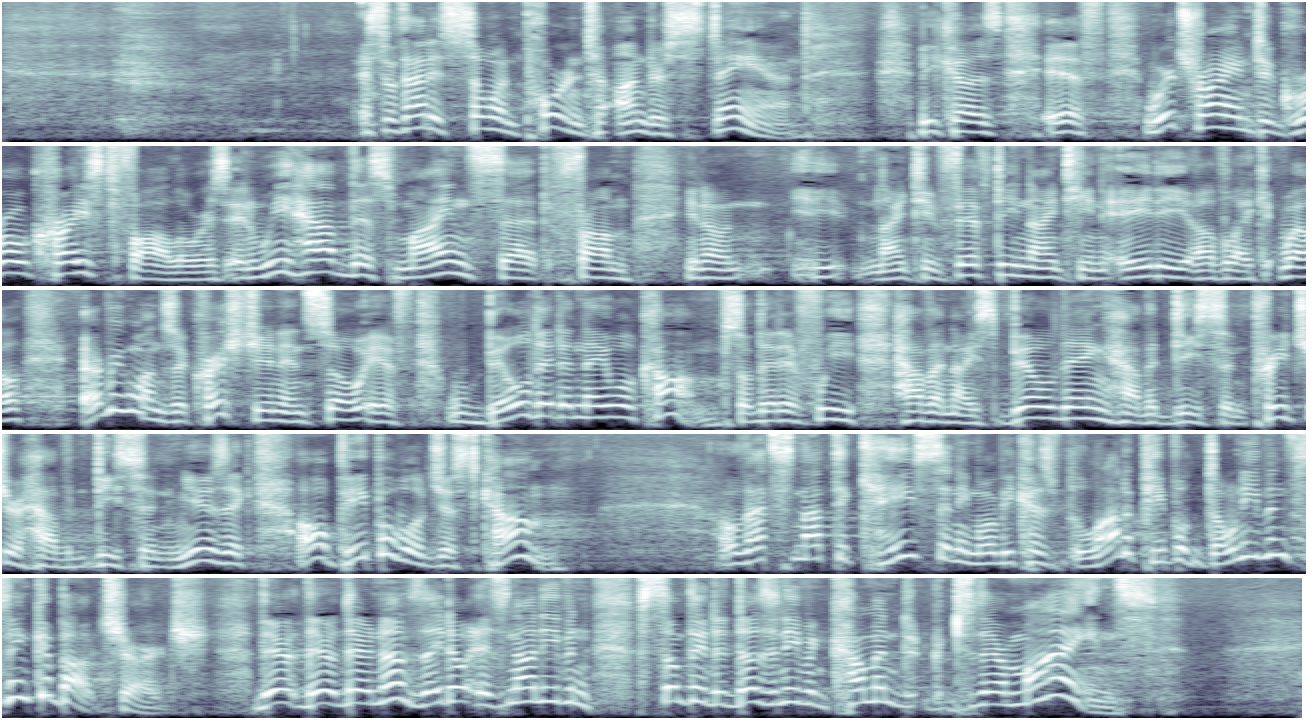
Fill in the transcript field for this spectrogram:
And so that is so important to understand because if we're trying to grow Christ followers and we have this mindset from, you know, 1950, 1980 of like, well, everyone's a Christian and so if build it and they will come. So that if we have a nice building, have a decent preacher, have decent music, oh, people will just come. Well, that's not the case anymore because a lot of people don't even think about church. They're, they're, they're nones. They don't, it's not even something that doesn't even come into their minds.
